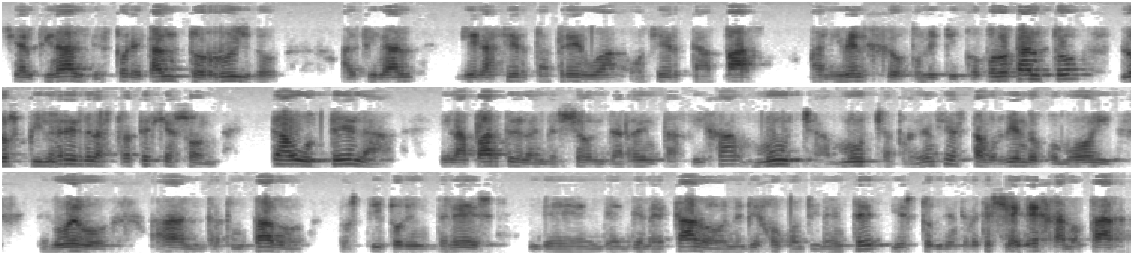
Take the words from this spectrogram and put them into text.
si al final, después de tanto ruido, al final llega cierta tregua o cierta paz a nivel geopolítico. Por lo tanto, los pilares de la estrategia son cautela en la parte de la inversión de renta fija, mucha, mucha prudencia. Estamos viendo como hoy, de nuevo, han repuntado los tipos de interés de, mercado en el viejo continente y esto evidentemente se deja notar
